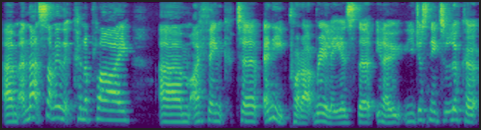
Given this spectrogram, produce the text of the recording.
Um, and that's something that can apply um, i think to any product really is that you know you just need to look at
